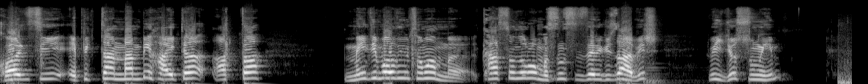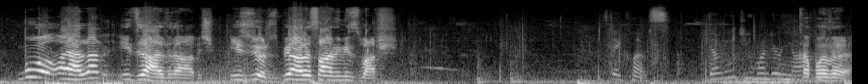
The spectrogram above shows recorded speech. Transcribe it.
Quality Epic'ten ben bir harika hatta medium alayım tamam mı? Kaslanır olmasın sizlere güzel bir video sunayım. Bu ayarlar idealdir abiciğim. İzliyoruz. Bir ara sahnemiz var. Stay close. Don't need you wandering off. Kapalı.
